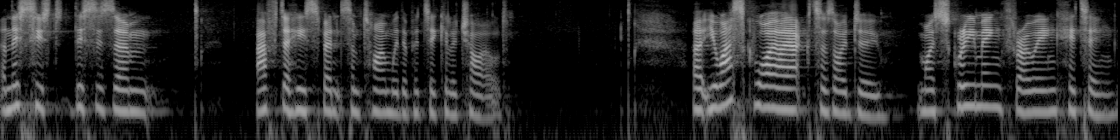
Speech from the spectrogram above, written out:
And this is, this is um, after he spent some time with a particular child. Uh, you ask why I act as I do. My screaming, throwing, hitting,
